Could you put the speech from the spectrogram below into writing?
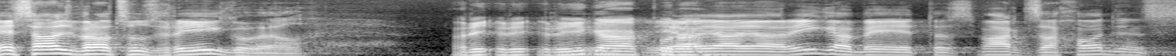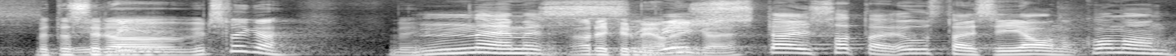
es aizbraucu uz Rīgu vēl. Rī, Rī, Rīgā, kur Jā, jā, jā, Rīgā bija tas Marks Zahodins. Bet tas ir uh, virslīgā? Bija? Nē, mēs Arī pirmajā līgā? Viņš uztaisīja jaunu komandu.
